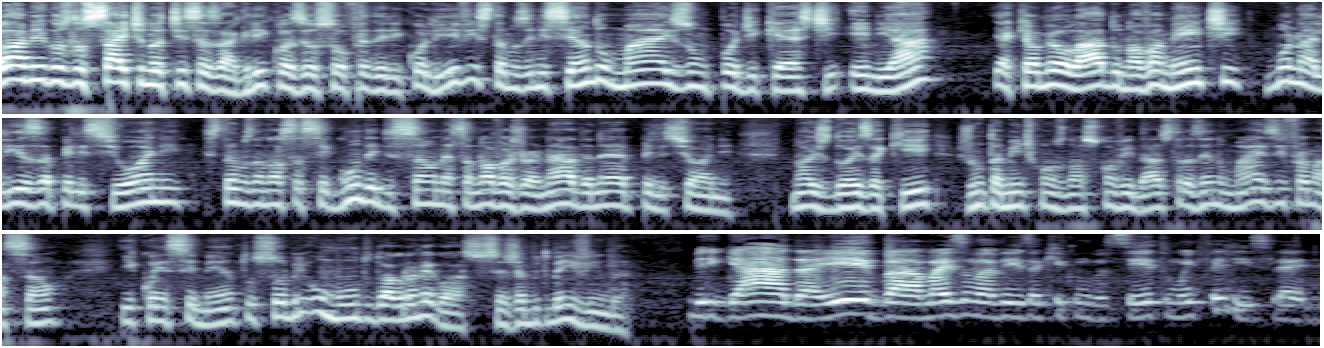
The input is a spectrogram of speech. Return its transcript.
Olá, amigos do site Notícias Agrícolas, eu sou Frederico Olive, estamos iniciando mais um podcast NA. E aqui ao meu lado, novamente, Monalisa Pelicione. Estamos na nossa segunda edição nessa nova jornada, né, Pelicione? Nós dois aqui, juntamente com os nossos convidados, trazendo mais informação e conhecimento sobre o mundo do agronegócio. Seja muito bem-vinda. Obrigada, Eva, mais uma vez aqui com você. Estou muito feliz, Fred.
